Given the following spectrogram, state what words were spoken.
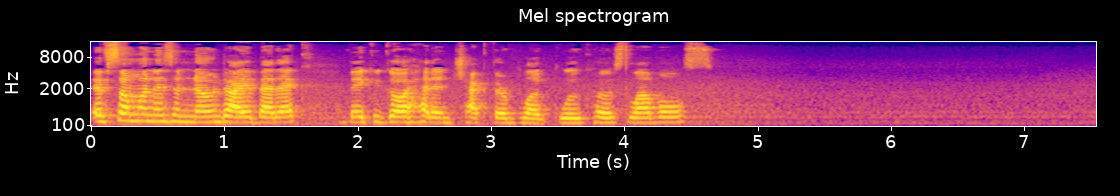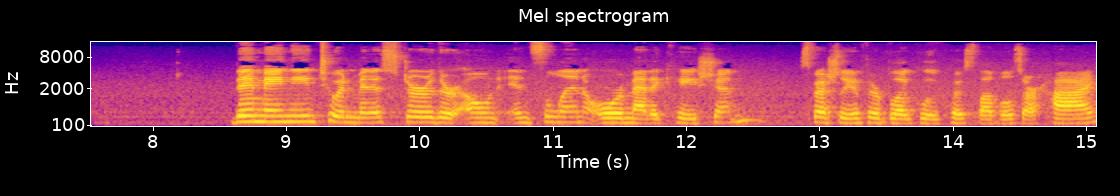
If someone is a known diabetic, they could go ahead and check their blood glucose levels. They may need to administer their own insulin or medication, especially if their blood glucose levels are high.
